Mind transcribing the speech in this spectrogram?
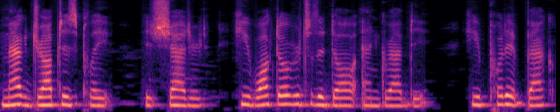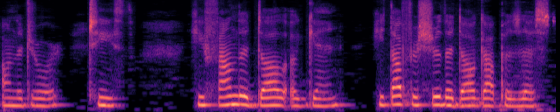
Mac dropped his plate. It shattered. He walked over to the doll and grabbed it. He put it back on the drawer. Teeth. He found the doll again. He thought for sure the doll got possessed.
